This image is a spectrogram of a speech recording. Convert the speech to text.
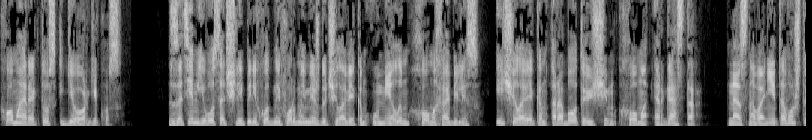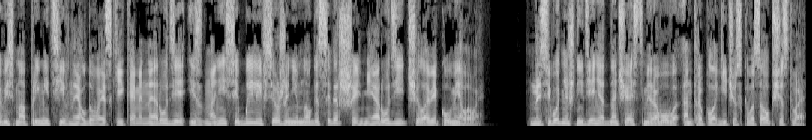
Homo erectus georgicus. Затем его сочли переходной формой между человеком умелым, Homo habilis, и человеком работающим, Homo ergaster на основании того, что весьма примитивные алдувайские каменные орудия из Дманиси были все же немного совершеннее орудий человека умелого. На сегодняшний день одна часть мирового антропологического сообщества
